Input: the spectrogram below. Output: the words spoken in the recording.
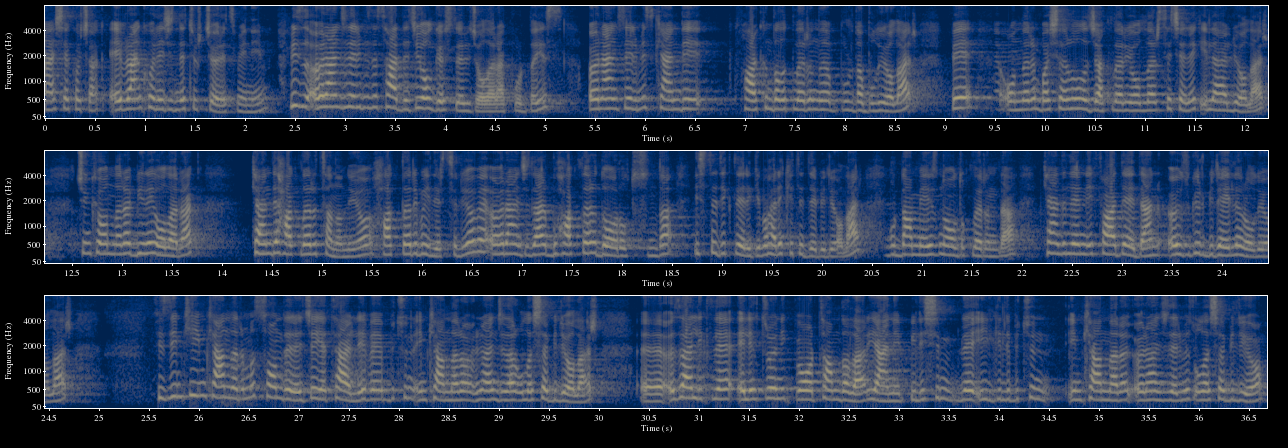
Ayşe Koçak. Evren Koleji'nde Türkçe öğretmeniyim. Biz öğrencilerimize sadece yol gösterici olarak buradayız. Öğrencilerimiz kendi farkındalıklarını burada buluyorlar ve onların başarılı olacakları yolları seçerek ilerliyorlar. Çünkü onlara birey olarak kendi hakları tanınıyor, hakları belirtiliyor ve öğrenciler bu hakları doğrultusunda istedikleri gibi hareket edebiliyorlar. Buradan mezun olduklarında kendilerini ifade eden özgür bireyler oluyorlar. Fiziki imkanlarımız son derece yeterli ve bütün imkanlara öğrenciler ulaşabiliyorlar. Ee, özellikle elektronik bir ortamdalar yani bilişimle ilgili bütün imkanlara öğrencilerimiz ulaşabiliyor.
